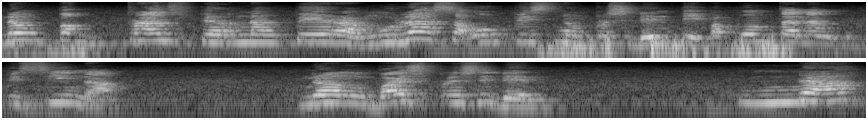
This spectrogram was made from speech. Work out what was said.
ng pag-transfer ng pera mula sa office ng presidente papunta ng opisina ng vice president na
